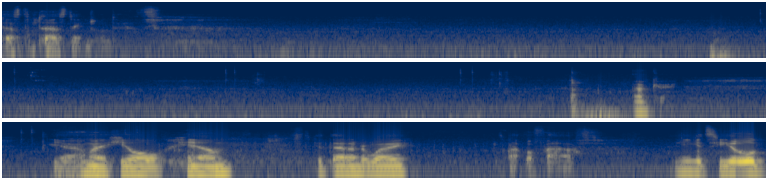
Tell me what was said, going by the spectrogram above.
Dust to dust, angel of death. Okay. Yeah, I'm to heal him. Get that underway. It's 505. And he gets healed,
